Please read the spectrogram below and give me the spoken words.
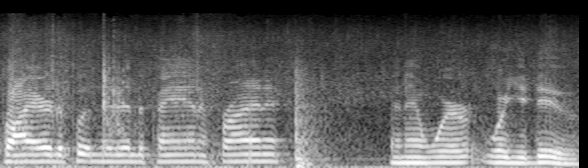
prior to putting it in the pan and frying it, and then where where you do,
